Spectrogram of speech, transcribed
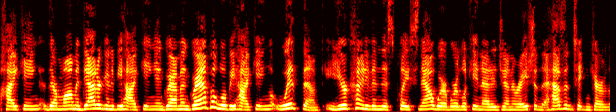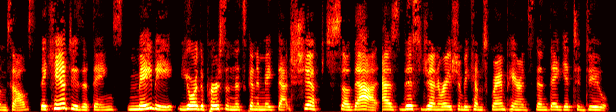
hiking. Their mom and dad are going to be hiking and grandma and grandpa will be hiking with them. You're kind of in this place now where we're looking at a generation that hasn't taken care of themselves. They can't do the things. Maybe you're the person that's going to make that shift so that as this generation becomes grandparents, then they get to do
